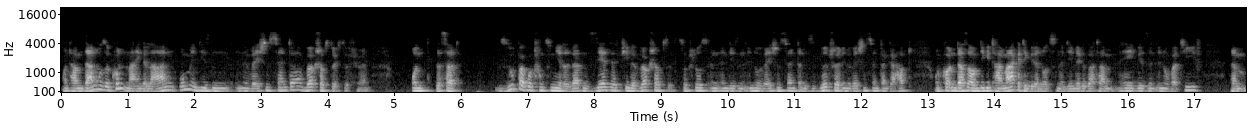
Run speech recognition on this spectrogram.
und haben dann unsere Kunden eingeladen, um in diesem Innovation Center Workshops durchzuführen. Und das hat super gut funktioniert. Also wir hatten sehr, sehr viele Workshops zum Schluss in, in diesen Innovation Center, in diesen Virtual Innovation Centern gehabt und konnten das auch im digitalen Marketing wieder nutzen, indem wir gesagt haben, hey, wir sind innovativ, ähm,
